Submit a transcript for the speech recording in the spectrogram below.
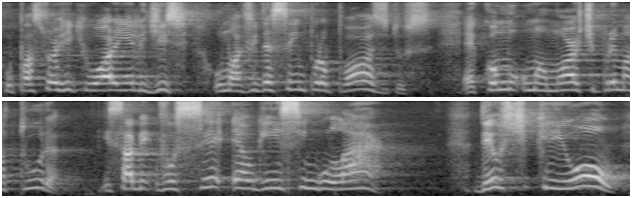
O pastor Rick Warren ele disse: uma vida sem propósitos é como uma morte prematura. E sabe, você é alguém singular. Deus te criou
